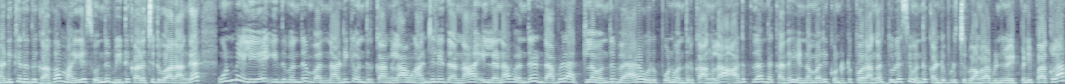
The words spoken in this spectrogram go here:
நடிக்கிறதுக்காக மகேஷ் வந்து வீட்டுக்கு அழைச்சிட்டு வராங்க. உண்மையிலேயே இது வந்து நடிக்க வந்திருக்காங்களா? அவங்க அஞ்சலி தானா? இல்லைனா வந்து டபுள் ஆக்டில் வந்து வேற ஒரு பொண்ணு வந்திருக்காங்களா? அடுத்துதான் இந்த கதையை என்ன மாதிரி கொண்டுட்டு போகிறாங்க துளசி வந்து கண்டுபிடிச்சிருவாங்களா? அப்படின்னு வெயிட் பண்ணி பார்க்கலாம்.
